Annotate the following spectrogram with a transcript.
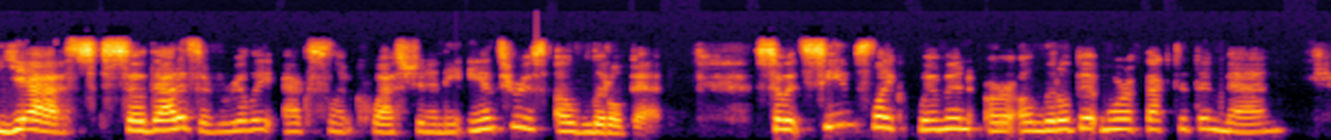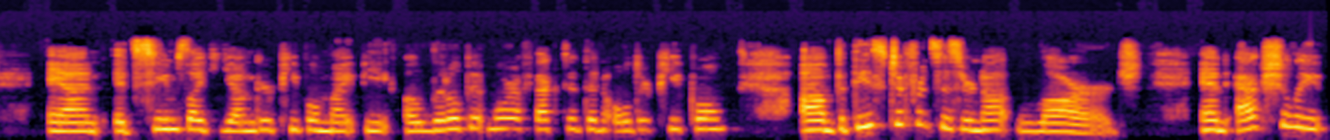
Yes, so that is a really excellent question, and the answer is a little bit. So it seems like women are a little bit more affected than men. And it seems like younger people might be a little bit more affected than older people. Um, but these differences are not large. And actually,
